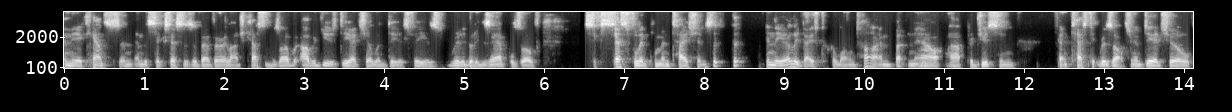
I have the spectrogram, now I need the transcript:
in the accounts and, and the successes of our very large customers. I, w- I would use DHL and DSV as really good examples of successful implementations that, that in the early days took a long time, but now are producing fantastic results. You know, DHL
